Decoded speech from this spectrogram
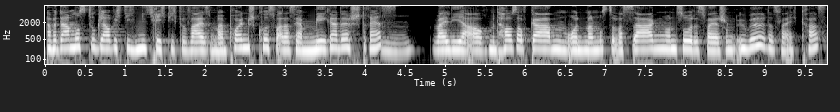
Aber da musst du, glaube ich, dich nicht richtig beweisen. Beim Polnischkurs war das ja mega der Stress, weil die ja auch mit Hausaufgaben und man musste was sagen und so, das war ja schon übel, das war echt krass.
